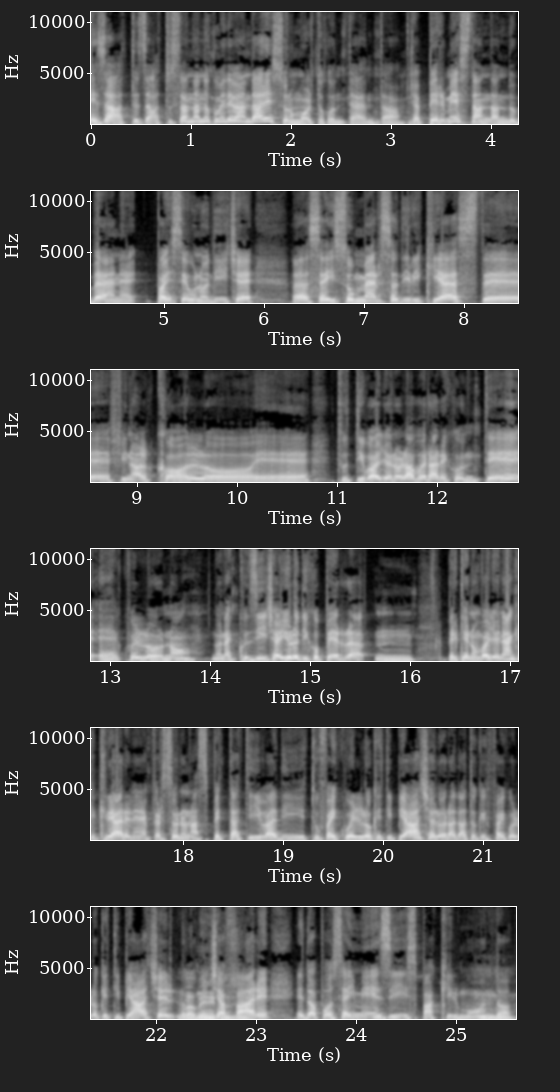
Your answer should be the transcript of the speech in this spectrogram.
Esatto, esatto, sta andando come deve andare e sono molto contenta. Cioè, per me sta andando bene. Poi se uno dice eh, sei sommersa di richieste fino al collo e tutti vogliono lavorare con te, eh, quello no, non è così. Cioè, io lo dico per, mh, perché non voglio neanche creare nelle persone un'aspettativa di tu fai quello che ti piace, allora dato che fai quello che ti piace, lo Va cominci a fare e dopo sei mesi spacchi il mondo.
